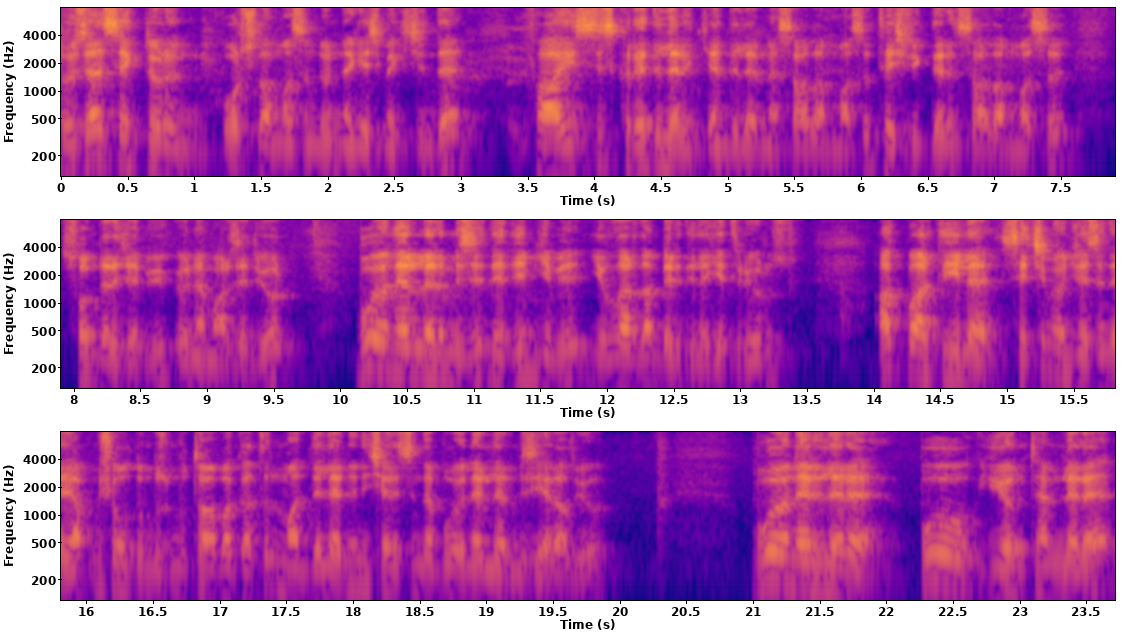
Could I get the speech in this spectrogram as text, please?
özel sektörün borçlanmasının önüne geçmek için de faizsiz kredilerin kendilerine sağlanması, teşviklerin sağlanması son derece büyük önem arz ediyor. Bu önerilerimizi dediğim gibi yıllardan beri dile getiriyoruz. AK Parti ile seçim öncesinde yapmış olduğumuz mutabakatın maddelerinin içerisinde bu önerilerimiz yer alıyor. Bu önerilere, bu yöntemlere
